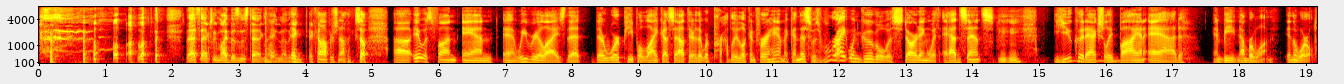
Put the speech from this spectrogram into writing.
I love that. That's actually my business tagline. Nothing. Accomplish nothing. So uh, it was fun, and and we realized that there were people like us out there that were probably looking for a hammock, and this was right when Google was starting with AdSense. You could actually buy an ad and be number one in the world.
